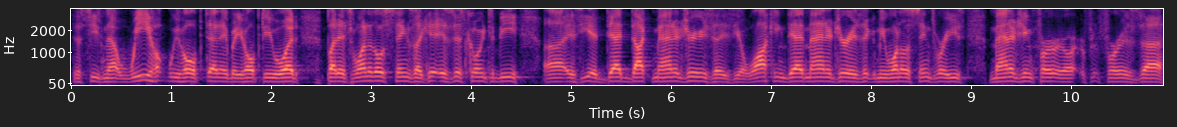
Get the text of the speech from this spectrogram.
the season that we ho- we hoped anybody hoped he would. But it's one of those things like, is this going to be? Uh, is he a dead duck manager? Is, is he a walking dead manager? Is it going to be one of those things where he's managing for for his uh,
